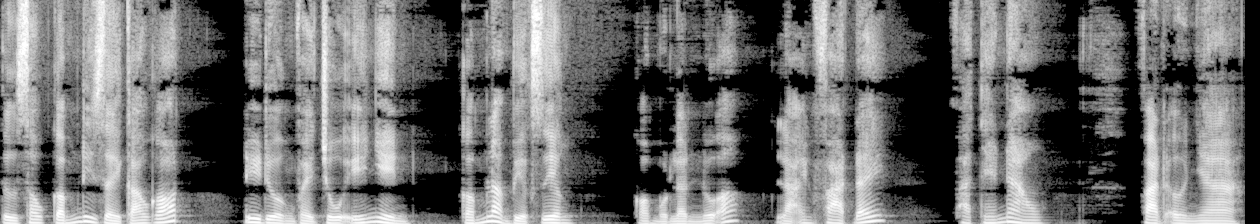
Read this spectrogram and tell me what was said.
từ sau cấm đi giày cao gót. Đi đường phải chú ý nhìn, cấm làm việc riêng. Còn một lần nữa, là anh phạt đấy. Phạt thế nào? Phạt ở nhà,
